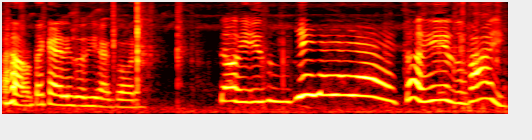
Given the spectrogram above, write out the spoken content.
Não tá querendo rir agora. Sorriso. Yeah, yeah, yeah, yeah. Sorriso, vai.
